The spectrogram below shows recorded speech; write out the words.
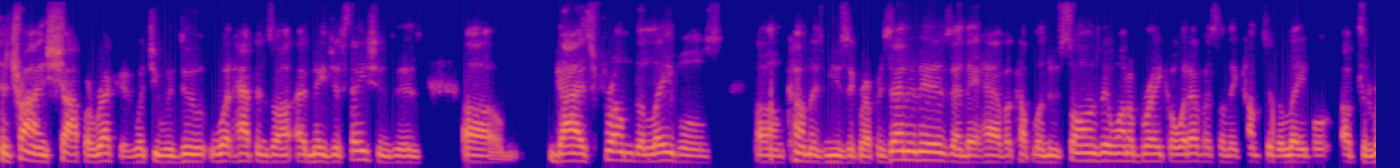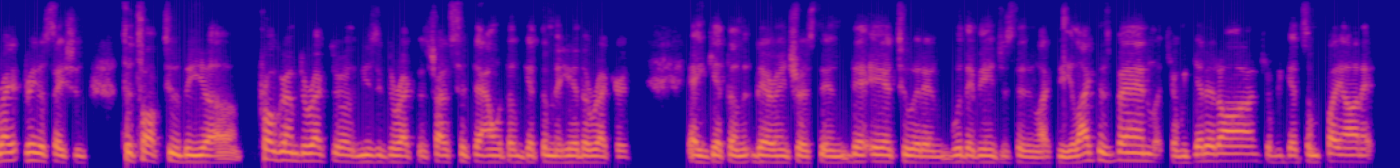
to try and shop a record. What you would do, what happens on, at major stations is um, guys from the labels um, come as music representatives and they have a couple of new songs they want to break or whatever. So they come to the label, up to the radio station to talk to the uh, program director or the music director, try to sit down with them, get them to hear the record and get them their interest and their ear to it. And would they be interested in like, do you like this band? Like, can we get it on? Can we get some play on it?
